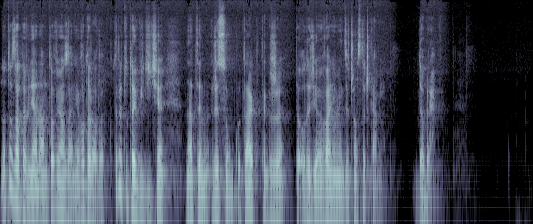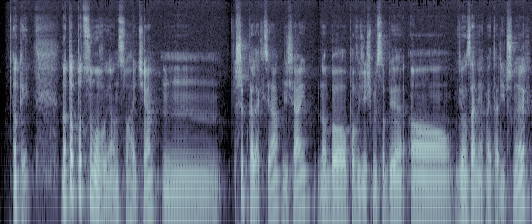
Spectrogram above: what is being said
no to zapewnia nam to wiązanie wodorowe, które tutaj widzicie na tym rysunku, tak? Także to oddziaływanie między cząsteczkami. Dobra. Ok, no to podsumowując, słuchajcie, mm, szybka lekcja dzisiaj, no bo powiedzieliśmy sobie o wiązaniach metalicznych.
